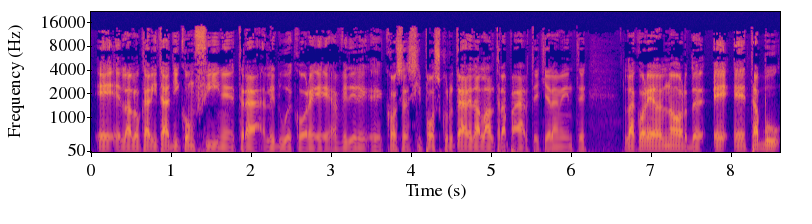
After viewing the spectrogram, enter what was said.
è la località di confine tra le due Coree, a vedere eh, cosa si può scrutare dall'altra parte, chiaramente la Corea del Nord è, è tabù,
